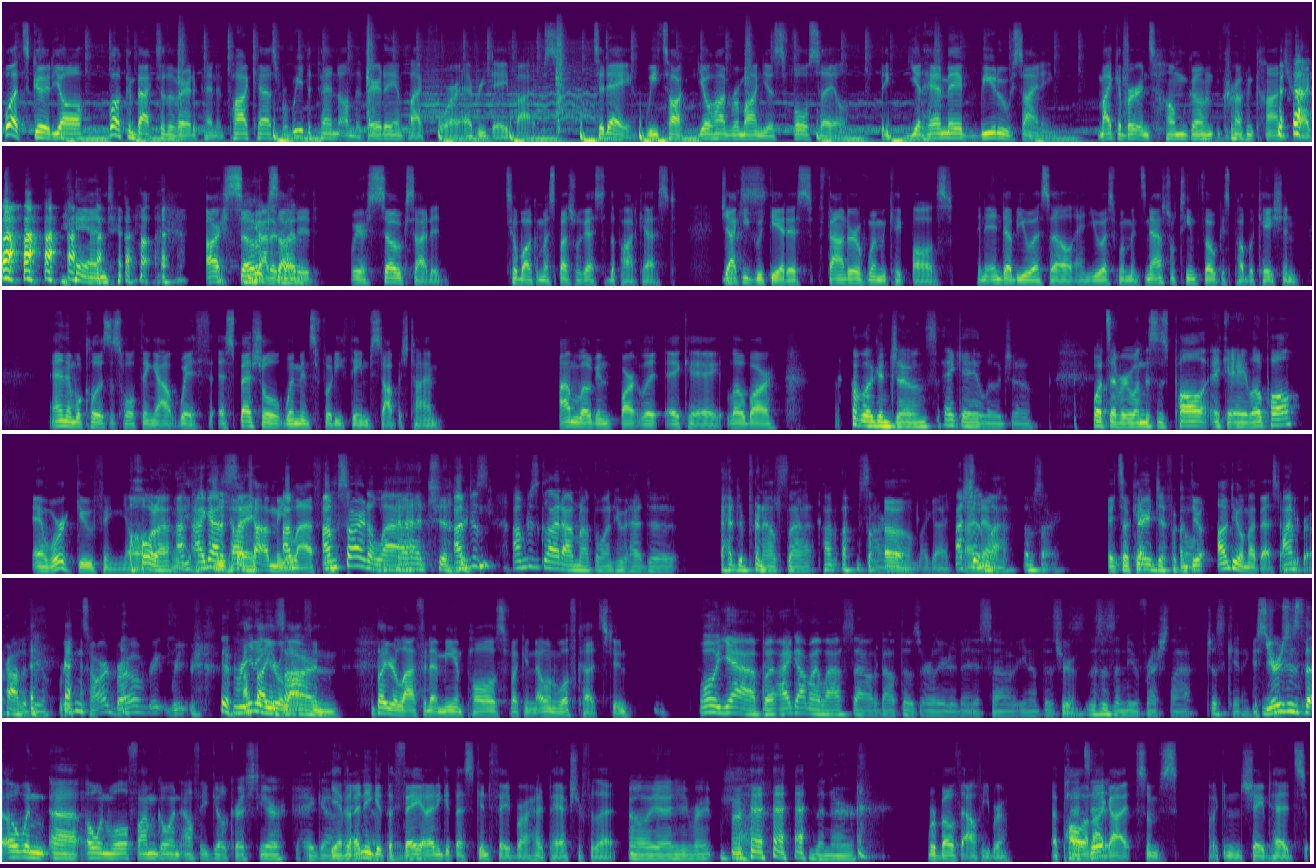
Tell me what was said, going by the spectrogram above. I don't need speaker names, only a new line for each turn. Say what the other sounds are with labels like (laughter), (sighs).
What's good, y'all? Welcome back to the Verdependent podcast, where we depend on the Verde and Black for our everyday vibes. Today, we talk Jhohan Romaña's full sale, the Guilherme Biro signing, Micah Burton's homegrown (laughs) contract, (laughs) and (laughs) are so
got it,
excited. we are so excited to welcome a special guest to the podcast, Jackie
Yes.
Gutierrez, founder of Women Kick Balls, an NWSL and U.S. Women's National Team focused publication. And then we'll close this whole thing out with a special women's footy themed stoppage time. I'm Logan Bartlett, aka Lobar.
I'm (laughs) Logan Jones, aka Lojo.
What's everyone? This is Paul, aka Low Paul.
And we're goofing, y'all.
Hold on, I, I gotta (laughs)
Y'all
say,
got me
I'm,
laughing.
I'm sorry to laugh. I'm just, I'm just glad I'm not the one who had to had to pronounce that. I'm, I'm sorry.
oh my god,
I shouldn't
know.
laugh. I'm sorry.
It's okay.
Very
I'm,
difficult.
do- I'm doing my best.
I'm
here, bro.
proud of you. (laughs)
reading's hard, bro. Re- re- (laughs)
Reading
thought
is
were
hard.
laughing. I thought you were laughing at me and Paul's fucking Owen Wolff cuts, dude.
Well, yeah, but I got my laughs out about those earlier today, so you know this
True.
is this is a new fresh laugh. Just kidding.
It's
Yours
true.
is the Owen uh, Owen Wolff. I'm going Alfie Gilchrist here.
There you go.
yeah, but I didn't
go,
get the fade.
you
I didn't get that skin fade, bro. I had to pay extra for that.
Oh yeah, you're right.
go. (laughs) The nerve.
we're both Alfie, bro. Uh, Paul
That's
and I got some fucking shaved heads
